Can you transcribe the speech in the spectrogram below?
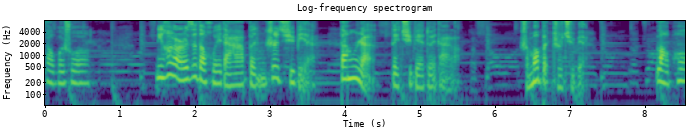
老婆说：“你和儿子的回答本质区别，当然得区别对待了。什么本质区别？”老婆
